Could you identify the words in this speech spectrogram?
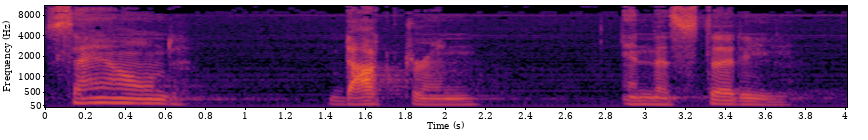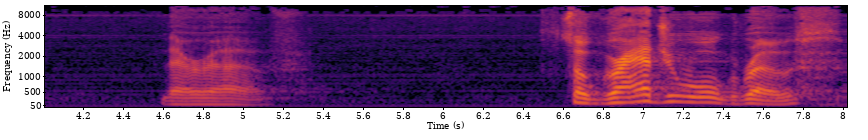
sound doctrine and the study thereof. So gradual growth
